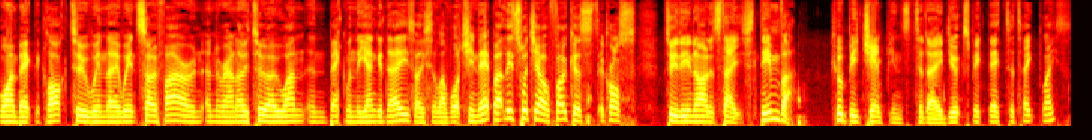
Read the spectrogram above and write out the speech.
wind back the clock to when they went so far and, in around 0201 and back when the younger days. I used to love watching that. But let's switch our focus across to the United States. Denver could be champions today. Do you expect that to take place?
